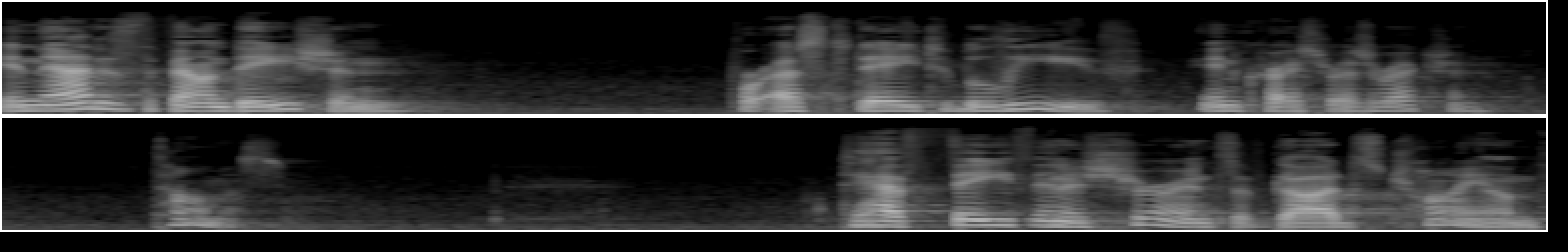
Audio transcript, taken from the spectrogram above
And that is the foundation for us today to believe in Christ's resurrection. Thomas. To have faith and assurance of God's triumph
